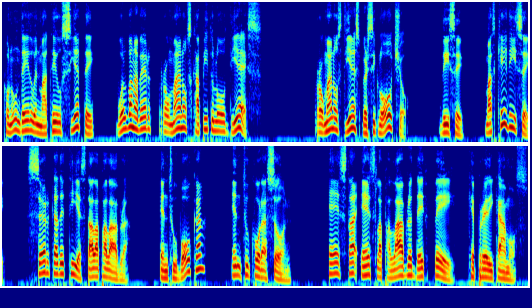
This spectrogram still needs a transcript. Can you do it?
con un dedo en Mateo 7. Vuelvan a ver Romanos capítulo 10. Romanos 10, versículo 8, dice, ¿Mas qué dice? Cerca de ti está la palabra, en tu boca, en tu corazón. Esta es la palabra de fe que predicamos.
